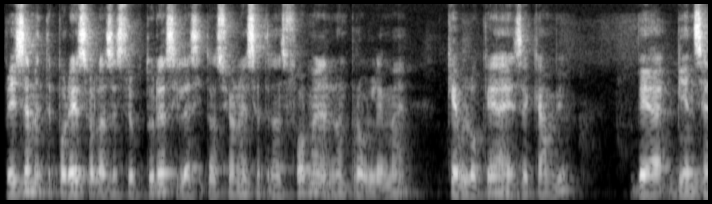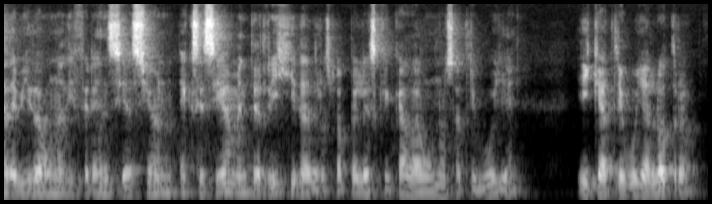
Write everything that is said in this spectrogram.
Precisamente por eso las estructuras y las situaciones se transforman en un problema que bloquea ese cambio, bien sea debido a una diferenciación excesivamente rígida de los papeles que cada uno se atribuye y que atribuye al otro.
